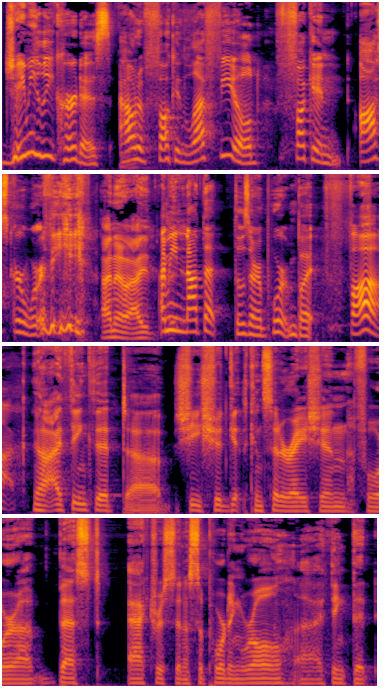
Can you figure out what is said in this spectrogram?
Jamie Lee Curtis out of fucking left field, fucking Oscar worthy. I know. I I mean, not that those are important, but fuck. Yeah, I think that uh, she should get consideration for uh, best actress in a supporting role. Uh, I think that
